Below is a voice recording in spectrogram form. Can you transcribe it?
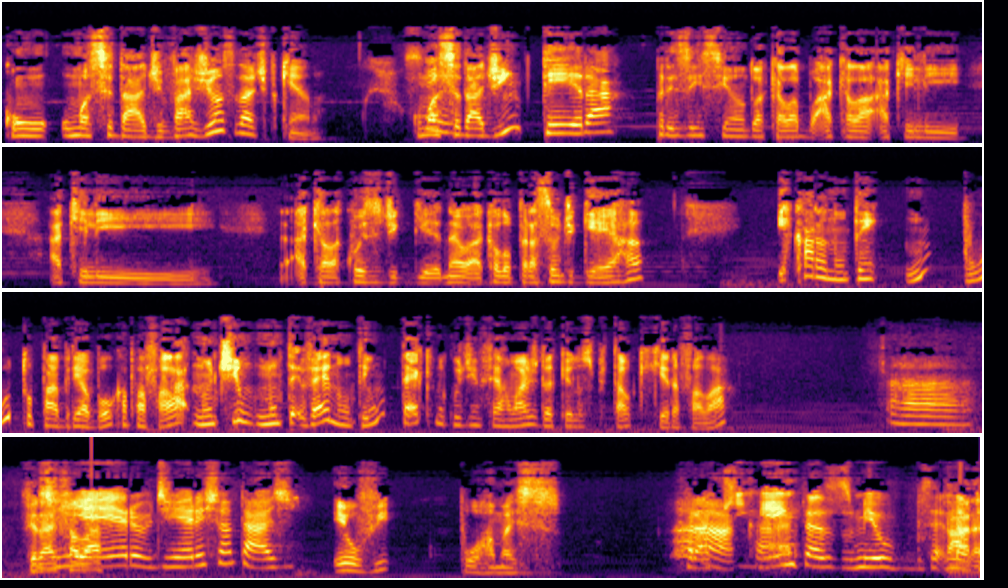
com uma cidade, Varginha é uma cidade pequena, com uma cidade inteira presenciando aquela, aquela, aquele, aquele, aquela coisa de, né, aquela operação de guerra. E cara, não tem um puto pra abrir a boca pra falar. Não tinha, não tem, velho, não tem um técnico de enfermagem daquele hospital que queira falar. Ah. Virar e falar, Dinheiro, dinheiro e chantagem. eu vi. Porra, mas. Pra Ah, 500 mil. Cara, não,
